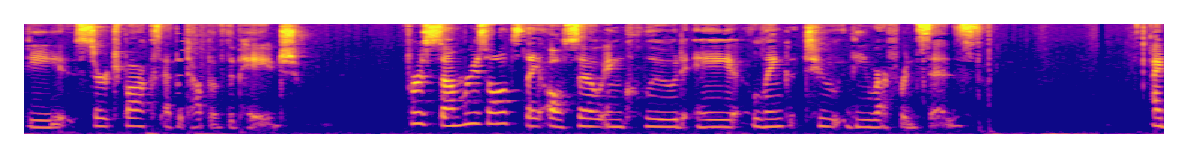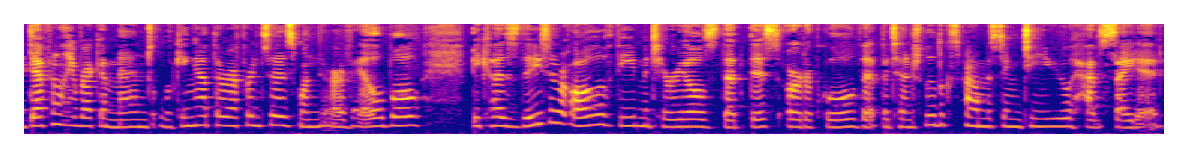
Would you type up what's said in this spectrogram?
the search box at the top of the page. For some results, they also include a link to the references. I definitely recommend looking at the references when they're available because these are all of the materials that this article that potentially looks promising to you have cited.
